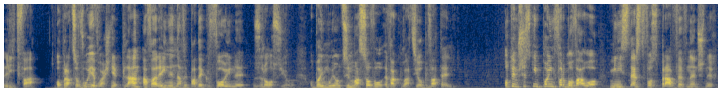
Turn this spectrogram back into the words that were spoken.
Litwa opracowuje właśnie plan awaryjny na wypadek wojny z Rosją, obejmujący masową ewakuację obywateli. O tym wszystkim poinformowało Ministerstwo Spraw Wewnętrznych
